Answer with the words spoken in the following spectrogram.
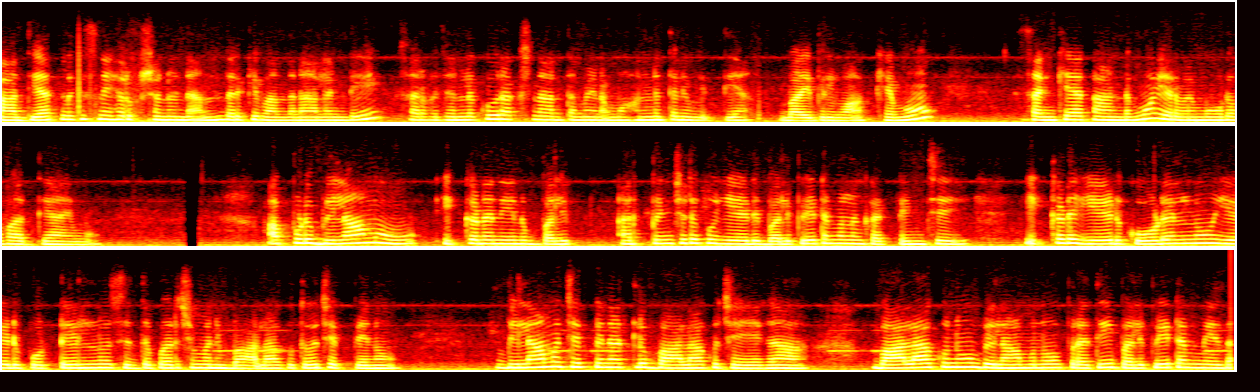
ఆధ్యాత్మిక స్నేహవృక్షం నుండి అందరికీ వందనాలండి. సర్వజనులకు రక్షణార్థమైన మహోన్నతుని విద్య బైబిల్ వాక్యము సంఖ్యాకాండము ఇరవై మూడవ అధ్యాయము. అప్పుడు బిలాము ఇక్కడ నేను బలి అర్పించుటకు ఏడు బలిపీఠములను కట్టించి ఇక్కడ ఏడు కోడెలను ఏడు పొట్టేలను సిద్ధపరచమని బాలాకుతో చెప్పాను. బిలాము చెప్పినట్లు బాలాకు చేయగా బాలాకును బిలామును ప్రతి బలిపీఠం మీద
